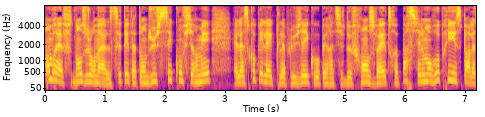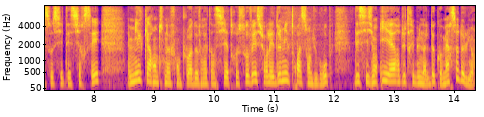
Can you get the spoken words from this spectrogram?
En bref, dans ce journal, c'était attendu, c'est confirmé. La Scopelec, la plus vieille coopérative de France, va être partiellement reprise par la société Circé. 1049 emplois devraient ainsi être sauvés sur les 2300 du groupe. Décision hier du tribunal de commerce de Lyon.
